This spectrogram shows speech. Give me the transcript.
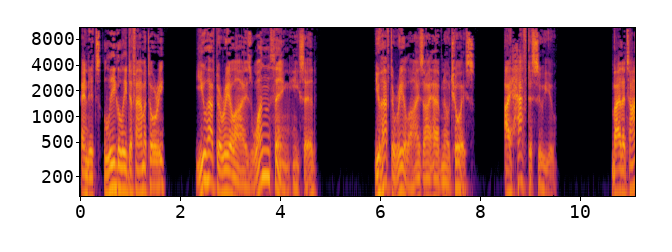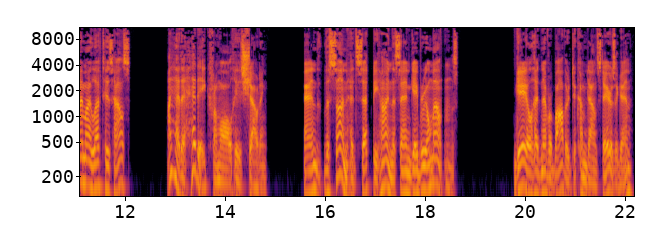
and it's legally defamatory, you have to realize one thing, he said. You have to realize I have no choice. I have to sue you. By the time I left his house, I had a headache from all his shouting, and the sun had set behind the San Gabriel Mountains. Gail had never bothered to come downstairs again.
